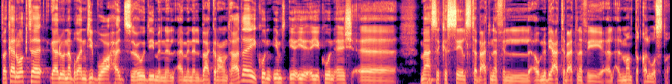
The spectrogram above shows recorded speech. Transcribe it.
فكان وقتها قالوا نبغى نجيب واحد سعودي من من ال background هذا يكون يكون إيش آه ماسك ال sales تبعتنا في أو المبيعات تبعتنا في ال- المنطقة الوسطى.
